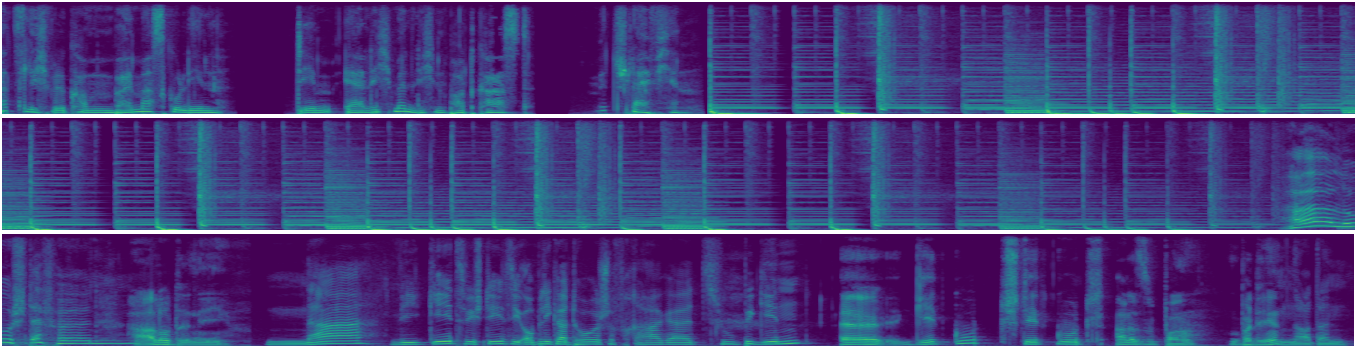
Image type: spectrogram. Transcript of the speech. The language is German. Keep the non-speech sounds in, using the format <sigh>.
Herzlich willkommen bei Maskulin, dem ehrlich-männlichen Podcast mit Schleifchen. Hallo Steffen. Hallo Danny. Na, wie geht's? Wie steht's? Die obligatorische Frage zu Beginn. Äh, geht gut, steht gut, alles super. Bei dir? Na dann,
